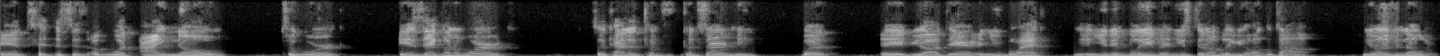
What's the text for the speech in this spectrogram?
antithesis of what I know to work. Is that going to work? So it kind of con- concerned me. But hey, if you're out there and you black and you didn't believe it and you still don't believe you Uncle Tom, you don't even know it.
